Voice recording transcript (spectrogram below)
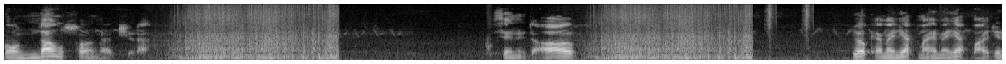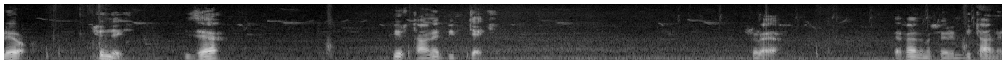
Ondan sonra çıra. Seni de al. Yok hemen yakma hemen yakma acele yok. Şimdi bize bir tane biftek. Şuraya. Efendime söyleyeyim bir tane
